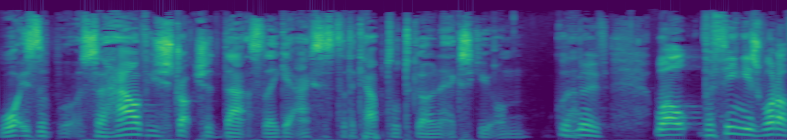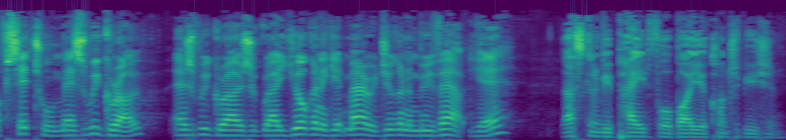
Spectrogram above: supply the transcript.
What is the? So how have you structured that so they get access to the capital to go and execute on? Good move. Well, the thing is, what I've said to him, as we grow, as we grow, as we grow, you're going to get married. You're going to move out. Yeah. That's going to be paid for by your contribution.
